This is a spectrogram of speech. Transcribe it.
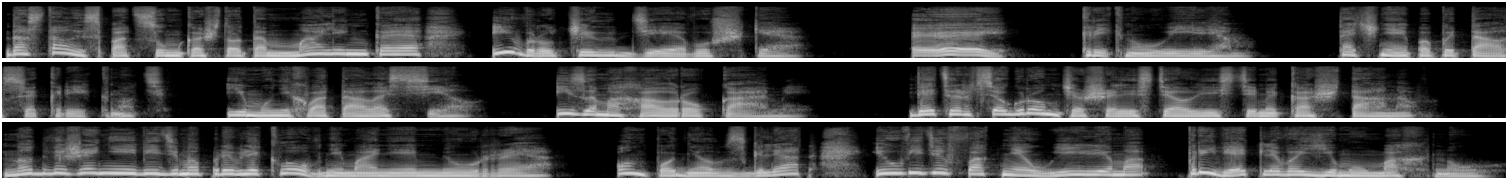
достал из-под сумка что-то маленькое и вручил девушке. «Эй!» — крикнул Уильям. Точнее, попытался крикнуть. Ему не хватало сил. И замахал руками. Ветер все громче шелестел листьями каштанов. Но движение, видимо, привлекло внимание Мюррея. Он поднял взгляд и, увидев в окне Уильяма, приветливо ему махнул.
